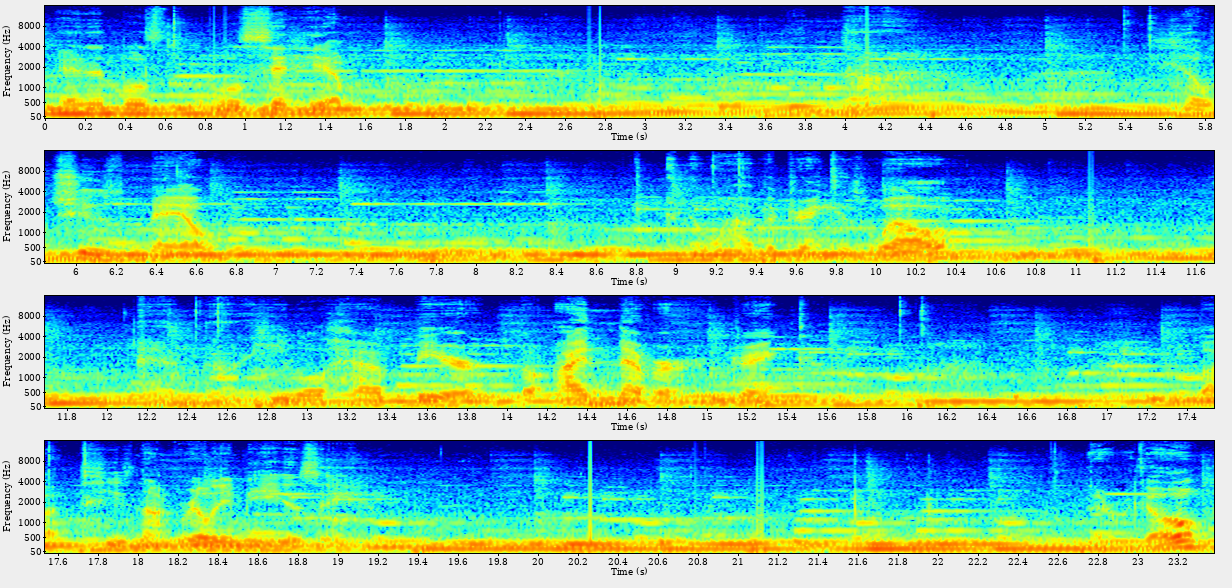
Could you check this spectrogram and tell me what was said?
and then we'll we'll sit him. Uh, he'll choose male. And then we'll have a drink as well. Will have beer, though I never drink. But he's not really me, is he? There we go. So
